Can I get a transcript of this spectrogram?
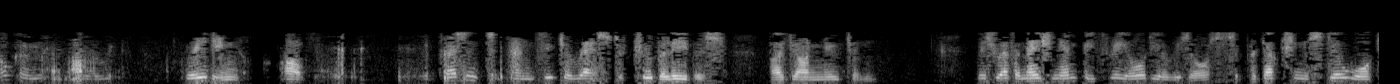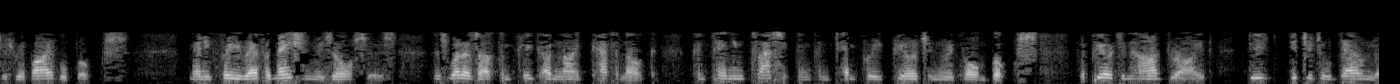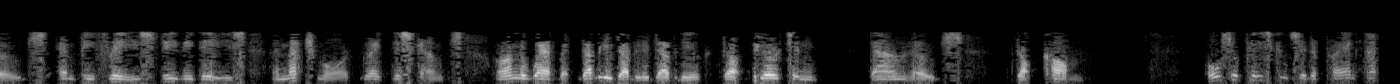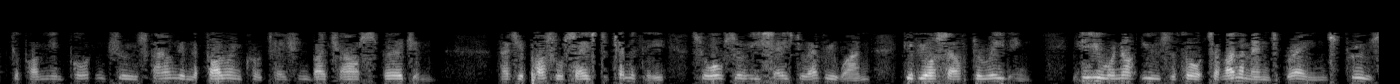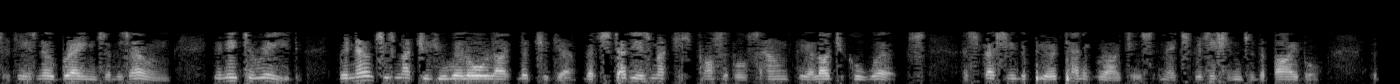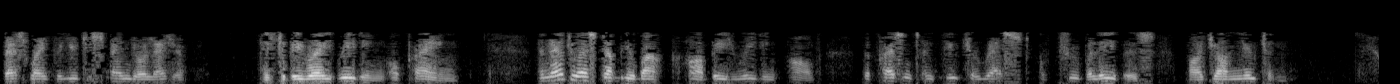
Welcome to the re- reading of The Present and Future Rest of True Believers by John Newton. This Reformation MP3 audio resource is a production of Still Waters Revival Books. Many free Reformation resources, as well as our complete online catalogue containing classic and contemporary Puritan Reform books, the Puritan Hard Drive, di- digital downloads, MP3s, DVDs, and much more at great discounts are on the web at www.puritandownloads.com. Also, please consider pray and act upon the important truths found in the following quotation by Charles Spurgeon. As the apostle says to Timothy, so also he says to everyone, give yourself to reading. He who will not use the thoughts of other men's brains proves that he has no brains of his own. You need to read. Renounce as much as you will all light literature, but study as much as possible sound theological works, especially the Puritanic writers and expositions of the Bible. The best way for you to spend your leisure is to be re- reading or praying. And now to SWRB's reading of The Present and Future Rest of True Believers by John Newton,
